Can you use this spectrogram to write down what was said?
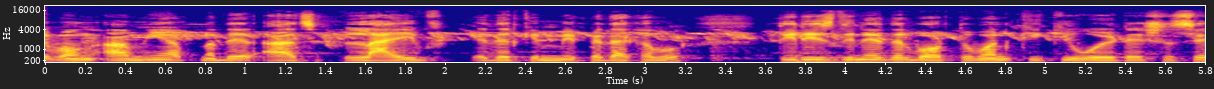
এবং আমি আপনাদের আজ লাইভ এদেরকে মেপে দেখাবো। তিরিশ দিনে এদের বর্তমান কি কি ওয়েট এসেছে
